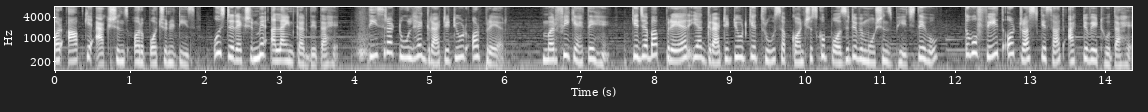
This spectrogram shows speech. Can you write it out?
और आपके एक्शंस और अपॉर्चुनिटीज़ उस डायरेक्शन में अलाइन कर देता है। तीसरा टूल है ग्रेटिट्यूड और प्रेयर मर्फी कहते हैं कि जब आप प्रेयर या ग्रेटिट्यूड के थ्रू सबकॉन्शियस को पॉजिटिव इमोशंस भेजते हो तो वो फेथ और ट्रस्ट के साथ एक्टिवेट होता है।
